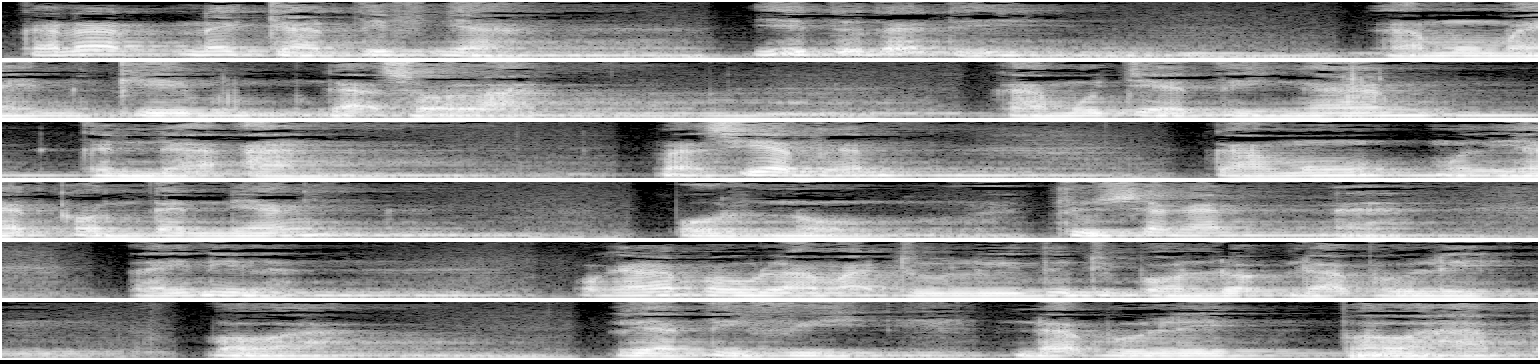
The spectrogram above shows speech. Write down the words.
Karena negatifnya yaitu tadi kamu main game nggak sholat, kamu chattingan gendaan. Maksiat kan? Kamu melihat konten yang porno. Dosa kan? Nah, nah inilah. Kenapa ulama dulu itu di pondok tidak boleh bawa lihat TV, tidak boleh bawa HP.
